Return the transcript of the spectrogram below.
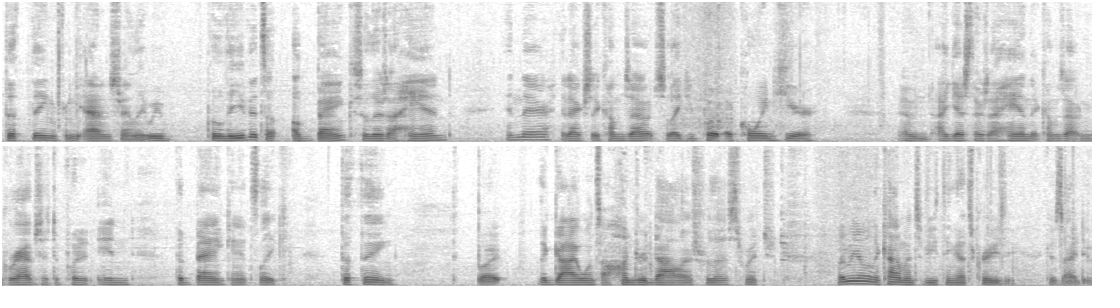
the thing from the Addams Family. We believe it's a, a bank, so there's a hand in there that actually comes out. So like you put a coin here, and I guess there's a hand that comes out and grabs it to put it in the bank, and it's like the thing. But the guy wants a hundred dollars for this, which let me know in the comments if you think that's crazy, because I do.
